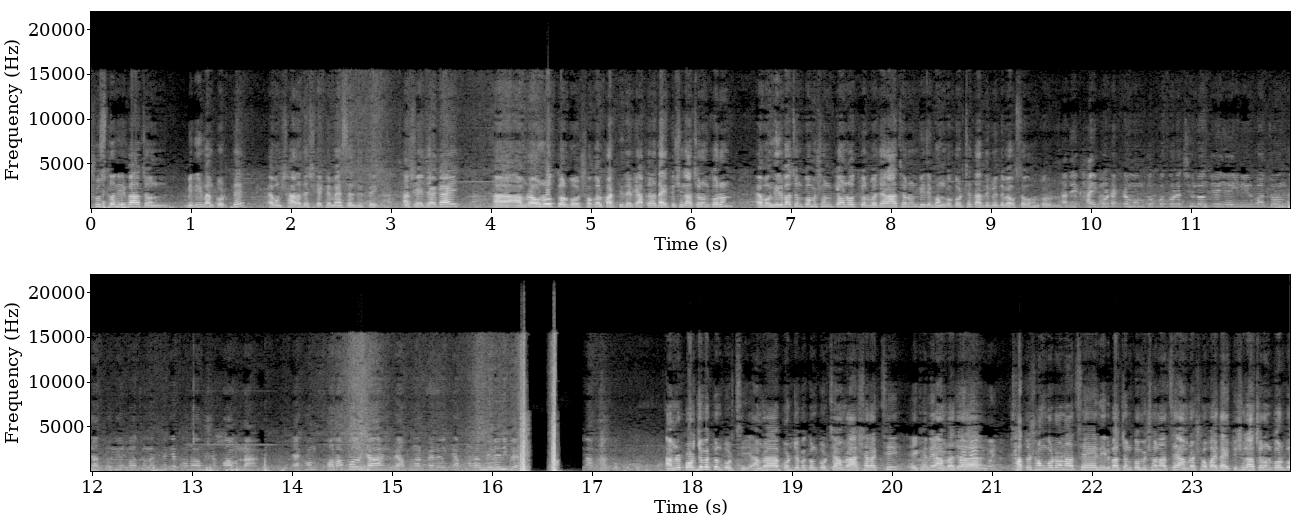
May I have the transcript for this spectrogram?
সুস্থ নির্বাচন বিনির্মাণ করতে এবং সারা দেশকে একটা মেসেজ দিতে। তো সেই জায়গায় আমরা অনুরোধ করব সকল প্রার্থীদেরকে আপনারা দায়িত্বশীল আচরণ করুন এবং নির্বাচন কমিশনকে অনুরোধ করব যারা আচরণবিধি ভঙ্গ করছে তাদের বিরুদ্ধে ব্যবস্থা গ্রহণ করুন। হাইকোর্ট একটা মন্তব্য করেছিল যে এই নির্বাচন জাতীয় নির্বাচনের থেকে কোনো অংশ কম না। এখন ফলাফল যা আসবে আপনার প্যানেলকে আপনারা মেনে নেবেন? আমরা পর্যবেক্ষণ করছি আমরা পর্যবেক্ষণ করছি আমরা আশা রাখছি। এখানে আমরা যারা ছাত্র সংগঠন আছে নির্বাচন কমিশন আছে আমরা সবাই দায়িত্বশীল আচরণ করব।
